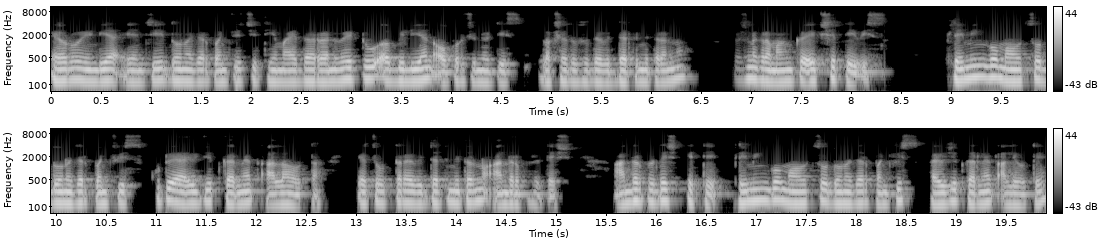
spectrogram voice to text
Aero India यांची दोन हजार पंचवीसची थीम आहे the runway to a billion opportunities. लक्षात असू द्या विद्यार्थी मित्रांनो. प्रश्न क्रमांक एकशे तेवीस. फ्लेमिंगो महोत्सव दोन हजार पंचवीस कुठे आयोजित करण्यात आला होता? याचं उत्तर आहे विद्यार्थी मित्रांनो आंध्र प्रदेश. आंध्र प्रदेश येथे फ्लेमिंगो महोत्सव दोन हजार पंचवीस आयोजित करण्यात आले होते.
